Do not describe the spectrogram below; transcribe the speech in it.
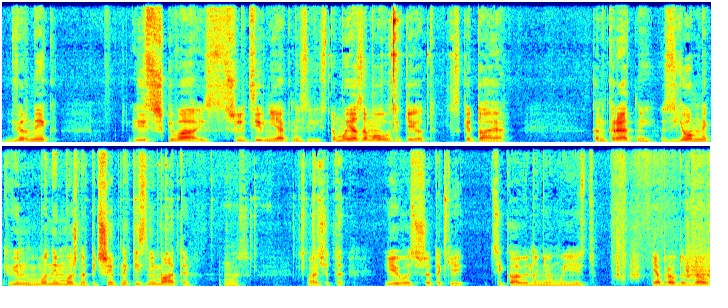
двірник із шківа, із шліців ніяк не зліз. Тому я замовив такий от з Китаю конкретний зйомник. Він, ним можна підшипники знімати. Ось, бачите. І ось ще такий цікавий на ньому є. Я, правда, взяв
